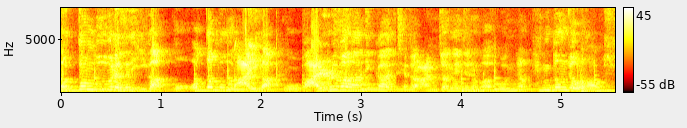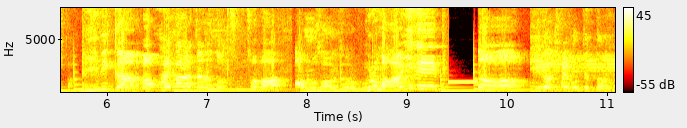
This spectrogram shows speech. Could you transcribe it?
어떤 부분에서는 이 같고 어떤 부분은 아이 같고 말로만 하니까 제대로 안 정해지는 것 같거든요 행동적으로 가봅시다 이니까 막 활발하잖아. 너 춤춰봐. 아무 상황에서나 그럼 아이네. 나 네가 잘못됐다는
